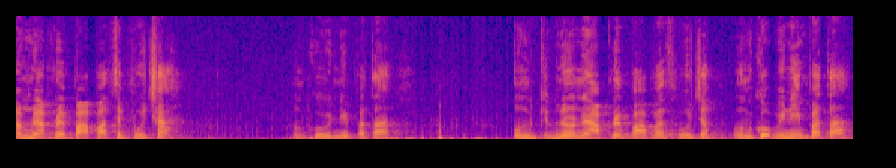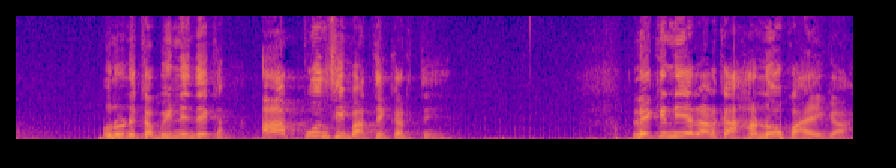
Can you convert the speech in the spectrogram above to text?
हमने अपने पापा से पूछा। उनको भी नहीं पता। उन्होंने अपने पापा से पूछा। उनको भी नहीं पता। उन्होंने कभी नहीं देखा। आप कौन सी बातें करते हैं? लेकिन ये लड़का हनोक आएगा।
